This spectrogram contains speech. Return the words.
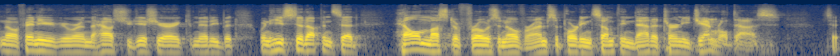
know if any of you were in the House Judiciary Committee, but when he stood up and said, hell must have frozen over, I'm supporting something that Attorney General does. I said,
